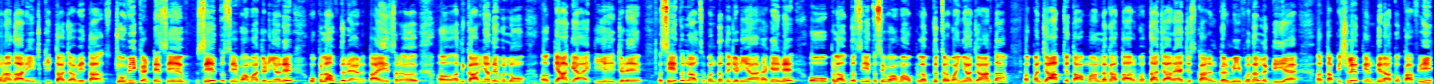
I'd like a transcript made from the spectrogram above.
ਉਹਨਾਂ ਦਾ ਅਰੇਂਜ ਕੀਤਾ ਜਾਵੇ ਤਾਂ 24 ਘੰਟੇ ਸੇਵ, ਸਿਹਤ ਸੇਵਾਵਾਂ ਜਿਹੜੀਆਂ ਨੇ ਉਪਲਬਧ ਰਹਿਣ। ਤਾਂ ਇਹ ਸਰ- ਅਧਿਕਾਰੀਆਂ ਦੇ ਵੱਲੋਂ ਕਿਹਾ ਗਿਆ ਹੈ ਕਿ ਇਹ ਜਿਹੜੇ ਸਿਹਤ ਨਾਲ ਸੰਬੰਧਿਤ ਜਿਹੜੀਆਂ ਹੈਗੇ ਨੇ, ਉਹ ਉਪਲਬਧ ਸਿਹਤ ਸੇਵਾਵਾਂ ਉਪਲਬਧ ਕਰਵਾਈਆਂ ਜਾਣ ਤਾਂ ਪੰਜਾਬ 'ਚ ਤਾਪਮਾਨ ਲਗਾਤਾਰ ਵੱਧਦਾ ਜਾ ਰਿਹਾ ਹੈ, ਜਿਸ ਕਾਰਨ ਗਰਮੀ ਵਧਣ ਲੱਗੀ ਹੈ। ਤਾਂ ਪਿਛਲੇ 3 ਦਿਨਾਂ ਤੋਂ ਕਾਫੀ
